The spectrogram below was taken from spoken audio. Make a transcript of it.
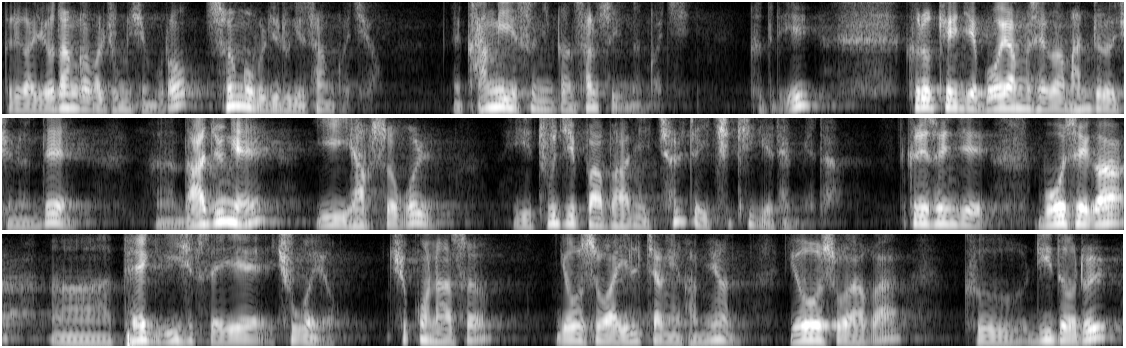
그러니까 여단강을 중심으로 성읍을 이루게 산 거죠. 강이 있으니까 살 수 있는 거지. 그들이 그렇게 이제 모양새가 만들어지는데 아, 나중에 이 약속을 이두 지파 반이 철저히 지키게 됩니다. 그래서 이제 모세가 120세에 어, 죽어요. 죽고 나서 여호수아 1장에 가면 여호수아가 그 리더를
